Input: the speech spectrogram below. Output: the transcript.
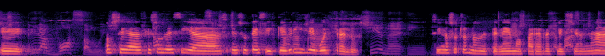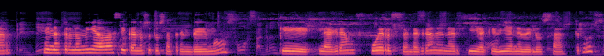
Eh, o sea, Jesús decía en su tesis que brille vuestra luz. Si nosotros nos detenemos para reflexionar, en astronomía básica nosotros aprendemos que la gran fuerza, la gran energía que viene de los astros,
